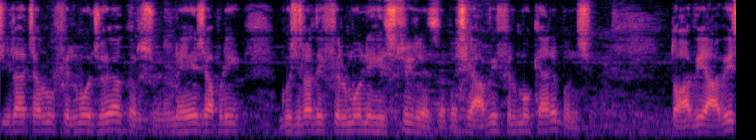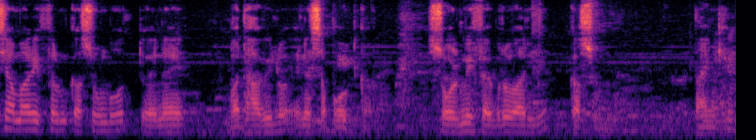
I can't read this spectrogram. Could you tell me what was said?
ચીલાચાલુ ફિલ્મો જોયા કરશું અને એ જ આપણી ગુજરાતી ફિલ્મોની હિસ્ટ્રી રહેશે. પછી આવી ફિલ્મો ક્યારે બનશે? તો આવી આવી છે અમારી ફિલ્મ કસુંબો, તો એને વધાવી લો, એને સપોર્ટ કરો. સોળમી ફેબ્રુઆરીએ કસુંબો. થેન્ક યુ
